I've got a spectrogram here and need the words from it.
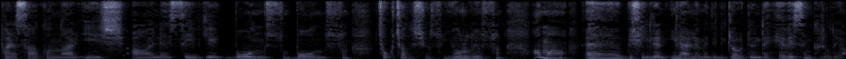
Parasal konular, iş, aile, sevgi boğulmuşsun, boğulmuşsun. Çok çalışıyorsun, yoruluyorsun ama eee, bir şeylerin ilerlemediğini gördüğünde hevesin kırılıyor.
